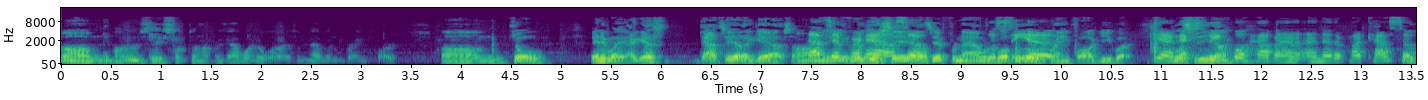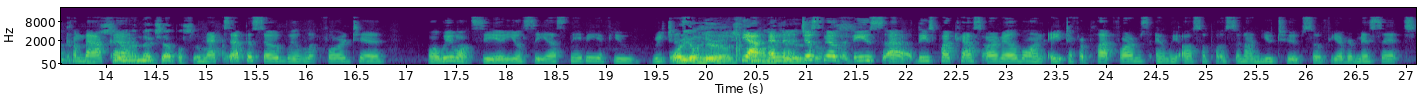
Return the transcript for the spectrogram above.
um, I was going to say something. I forgot what it was. I'm having a brain fart. Um, so anyway, I guess that's it. I guess. That's it for we'll just now, say so that's it for now. We're we'll both a little ya- brain foggy, but yeah We'll next week we'll have a, another podcast so uh, come back See you on uh, the next episode. next episode we'll look forward to well we won't see you you'll see us maybe if you reach out. Or us you'll hear us. Yeah, and here, just so- know that these uh, these podcasts are available on eight different platforms, and we also post it on YouTube. So if you ever miss it,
